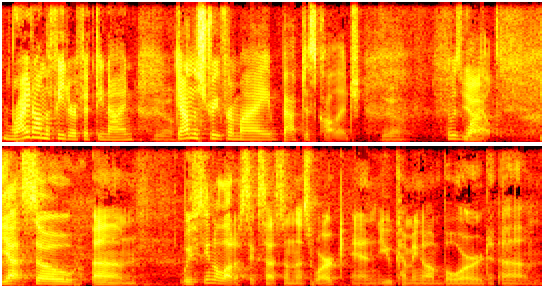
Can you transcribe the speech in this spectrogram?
right on the feeder of 59, Yeah. down the street from my Baptist college. Yeah. It was yeah. wild. Yeah. So um, we've seen a lot of success in this work, and you coming on board um,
